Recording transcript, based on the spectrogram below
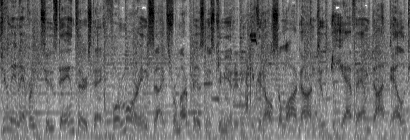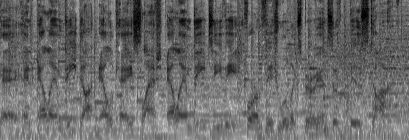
Tune in every Tuesday and Thursday for more insights from our business community. You can also log on to efm.lk and lmd.lk slash lmdtv for a visual experience of Biz Talk.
